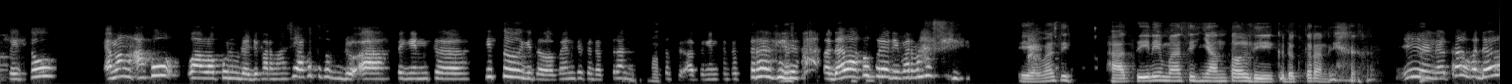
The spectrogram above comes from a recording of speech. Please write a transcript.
waktu itu emang aku walaupun udah di farmasi aku tetap doa pengen ke situ gitu loh pengen ke kedokteran. Tetap doa pengen ke kedokteran gitu. Padahal aku kuliah di farmasi. Iya masih hati ini masih nyantol di kedokteran ya. iya nggak tahu padahal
